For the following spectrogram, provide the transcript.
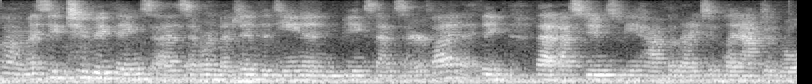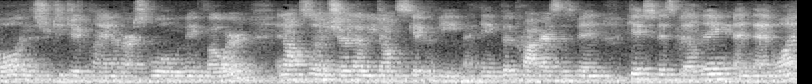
Um, I see two big things, as everyone mentioned, the dean and being STEM certified. I think as students, we have the right to play an active role in the strategic plan of our school moving forward, and also ensure that we don't skip a beat. I think the progress has been get to this building and then what,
